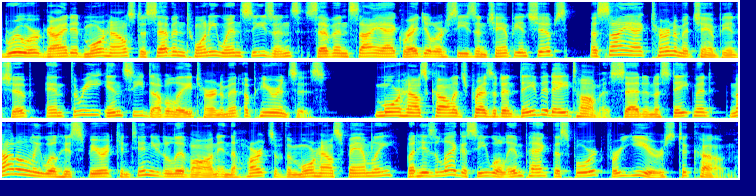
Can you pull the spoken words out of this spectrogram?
Brewer guided Morehouse to seven 20 win seasons, seven SIAC regular season championships, a SIAC tournament championship, and three NCAA tournament appearances. Morehouse College President David A. Thomas said in a statement Not only will his spirit continue to live on in the hearts of the Morehouse family, but his legacy will impact the sport for years to come.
